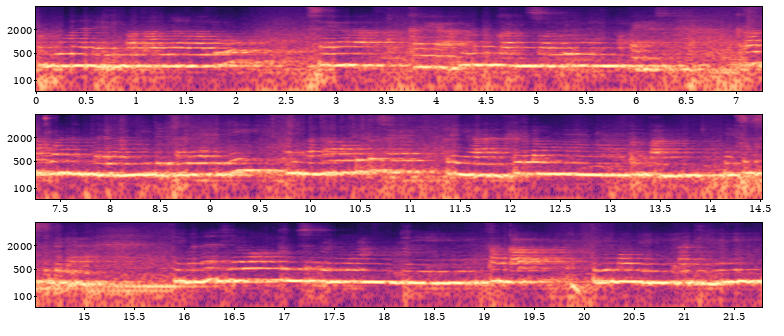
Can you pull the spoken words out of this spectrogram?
bermula dari empat tahun yang lalu saya kayak menemukan suatu apa ya keraguan dalam hidup saya. Jadi gimana waktu itu saya lihat film tentang Yesus gitu ya, di mana dia waktu sebelum ditangkap, jadi mau diadili,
